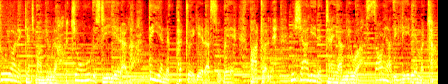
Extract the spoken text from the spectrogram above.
ဆိုးရတဲ့ကံကြမ္မာမျိုးလားအကြုံဘူးလို့စတေးရတာလားတည့်ရက်နဲ့ဖတ်တွေ့ခဲ့တာဆိုပဲဘာထွက်လဲမိရှားခဲ့တဲ့ဒဏ်ရာမျိုးဟာစောင်းရသည်လေးထဲမှာထား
